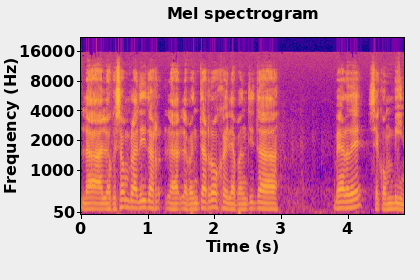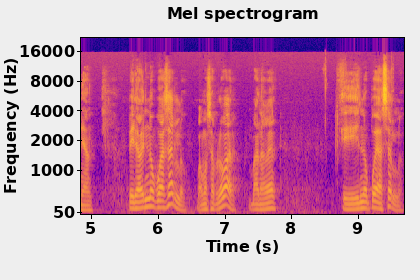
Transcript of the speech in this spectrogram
lo que son plantitas, la, la plantita roja y la plantita verde se combinan. Pero él no puede hacerlo. Vamos a probar. Van a ver él no puede hacerlo,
